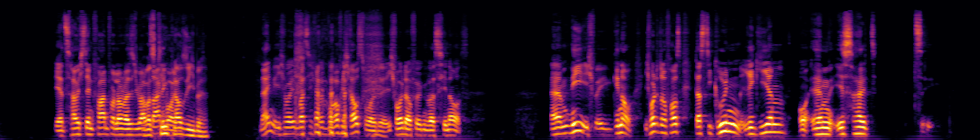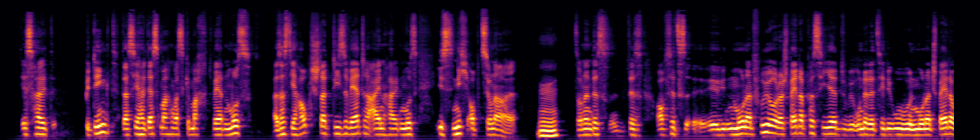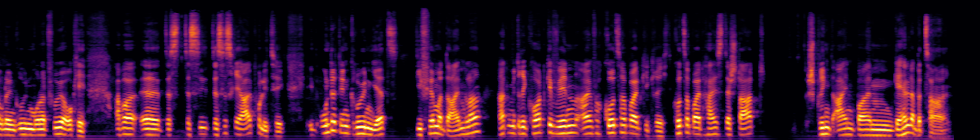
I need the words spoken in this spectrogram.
jetzt habe ich den Faden verloren, was ich überhaupt Aber es klingt wollte. plausibel. Nein, ich, was ich, worauf ich raus wollte. Ich wollte auf irgendwas hinaus. Ähm, nee, ich, genau. Ich wollte darauf raus, dass die Grünen regieren, ähm, ist halt ist halt bedingt, dass sie halt das machen, was gemacht werden muss. Also dass die Hauptstadt diese Werte einhalten muss, ist nicht optional. Mhm. sondern das, das ob es jetzt äh, einen Monat früher oder später passiert, unter der CDU einen Monat später, unter den Grünen einen Monat früher, okay. Aber äh, das, das, das ist Realpolitik. Unter den Grünen jetzt, die Firma Daimler hat mit Rekordgewinn einfach Kurzarbeit gekriegt. Kurzarbeit heißt, der Staat springt ein beim Gehälter bezahlen.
